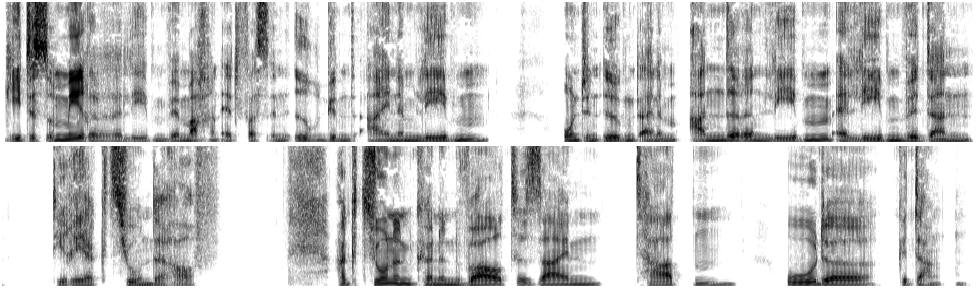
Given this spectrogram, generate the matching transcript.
geht es um mehrere Leben. Wir machen etwas in irgendeinem Leben und in irgendeinem anderen Leben erleben wir dann die Reaktion darauf. Aktionen können Worte sein, Taten oder Gedanken.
